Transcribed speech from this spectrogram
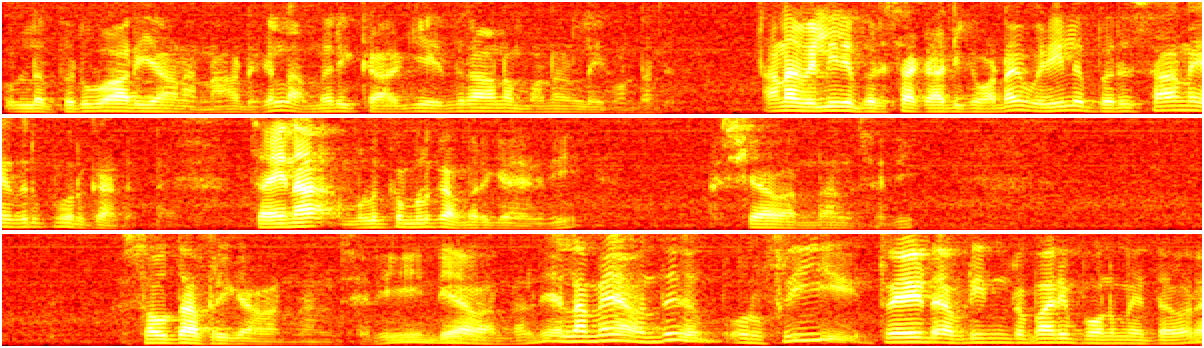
உள்ள பெருவாரியான நாடுகள் அமெரிக்காவுக்கு எதிரான மனநிலை கொண்டது. ஆனால் வெளியில் பெருசாக காட்டிக்க மாட்டாங்க. வெளியில் பெருசான எதிர்ப்பும் இருக்காது. சைனா முழுக்க முழுக்க அமெரிக்கா எதிரி ரஷ்யாவாக இருந்தாலும் சரி சவுத் ஆஃப்ரிக்காவாக இருந்தாலும் சரி இந்தியாவாக இருந்தாலும் சரி எல்லாமே வந்து ஒரு ஃப்ரீ ட்ரேட் அப்படின்ற மாதிரி போகணுமே தவிர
